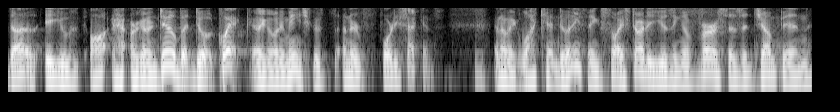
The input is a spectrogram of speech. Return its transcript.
does you are going to do, but do it quick." And I go, "What do you mean?" She goes, "Under 40 seconds." And I'm like, "Well, I can't do anything." So I started using a verse as a jump in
